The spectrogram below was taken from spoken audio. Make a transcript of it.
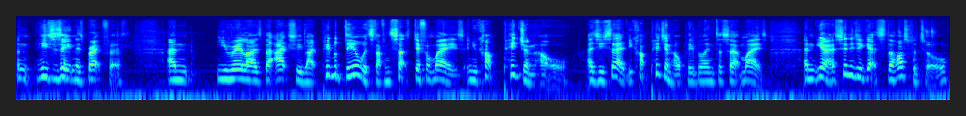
And he's just eating his breakfast, and you realise that actually, like, people deal with stuff in such different ways, and you can't pigeonhole, as you said, you can't pigeonhole people into certain ways. And you know, as soon as he gets to the hospital,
